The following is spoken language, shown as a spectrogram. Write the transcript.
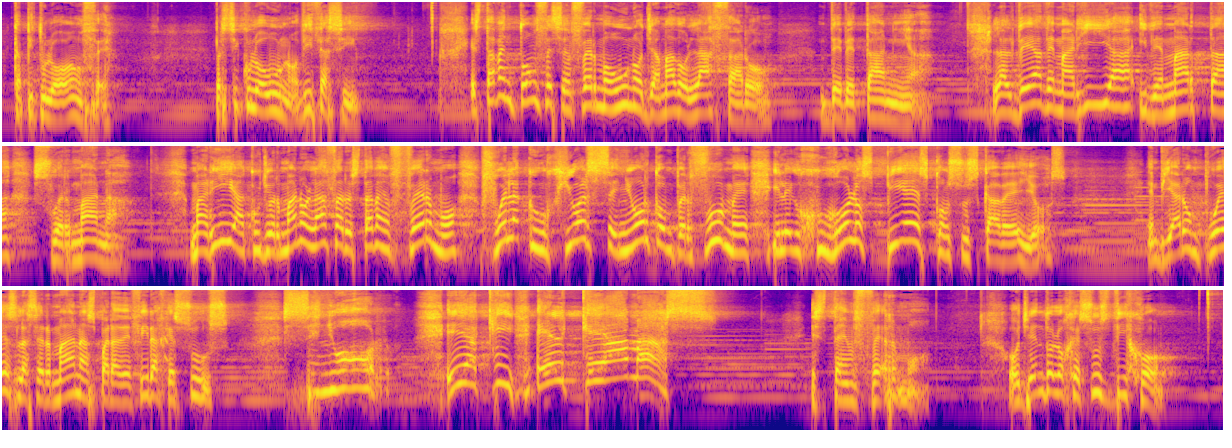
capítulo 11, versículo 1, dice así. Estaba entonces enfermo uno llamado Lázaro de Betania la aldea de María y de Marta, su hermana. María, cuyo hermano Lázaro estaba enfermo, fue la que ungió al Señor con perfume y le enjugó los pies con sus cabellos. Enviaron pues las hermanas para decir a Jesús, Señor, he aquí, el que amas está enfermo. Oyéndolo Jesús dijo,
